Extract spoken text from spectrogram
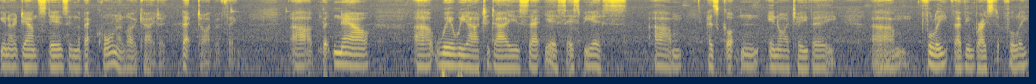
you know, downstairs in the back corner located, that type of thing. Uh, but now, uh, where we are today is that, yes, SBS um, has gotten NITV um, fully, they've embraced it fully.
